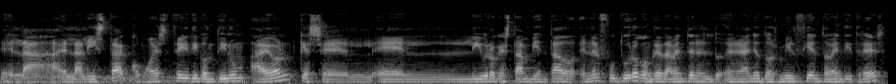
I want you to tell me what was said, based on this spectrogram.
en la, en la lista, como es Trinity Continuum Aeon, que es el, el libro que está ambientado en el futuro, concretamente en el, en el año 2123.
